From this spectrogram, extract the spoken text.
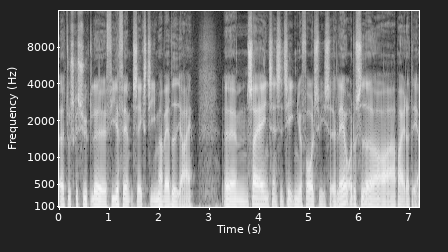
øh, du skal cykle 4, 5, 6 timer, hvad ved jeg, øh, så er intensiteten jo forholdsvis øh, lav, og du sidder og arbejder der.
